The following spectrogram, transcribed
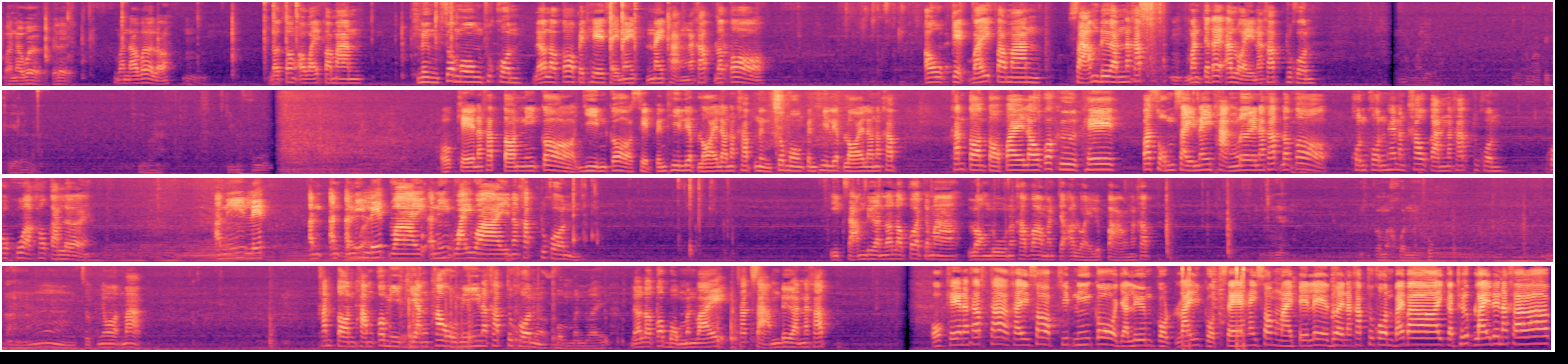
วันอเวอร์ไปเลย วันอเวอร์เหรอ อืม เราต้องเอาไว้ประมาณหนึ่งชั่วโมงทุกคน แล้วเราก็ไปเทใส่ในในถังนะครับ แล้วก็ เอาเก็บไว้ประมาณสามเดือนนะครับ อืม มันจะได้อร่อยนะครับ ทุกคน ออกมาเร็วเดี๋ยวต้องเอาไปเทแล้วล่ะพี่ว่ากินมันฟู โอเคนะครับ ตอนนี้ก็ยีนก็เสร็จเป็นที่เรียบร้อยแล้วนะครับหนึ่งชั่วโมงเป็นที่เรียบร้อยแล้วนะครับ ขั้นตอนต่อไปเราก็คือเทผสมใส่ในถังเลยนะครับ แล้วก็คนๆให้มันเข้ากันนะครับ ทุกคนคั่วๆเข้ากันเลย อันนี้เลดอันอันอันนี้เลดไวอันนี้ไวไวนะครับ ทุกคน อีกสามเดือนแล้วเราก็จะมาลองดูนะครับ ว่ามันจะอร่อยหรือเปล่านะครับเนี่ยก็มาคนมันทุกอืมสุดยอดมาก ขั้นตอนทำก็มีเพียงเท่านี้นะครับ ทุกคนบ่มมันไว้ แล้วเราก็บ่มมันไว้สักสามเดือนนะครับ โอเคนะครับ ถ้าใครชอบคลิปนี้ก็อย่าลืมกดไลค์กดแชร์ให้ซ่องไมเปเล่ด้วยนะครับ ทุกคนบายบาย กระทืบไลค์ด้วยนะครับ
